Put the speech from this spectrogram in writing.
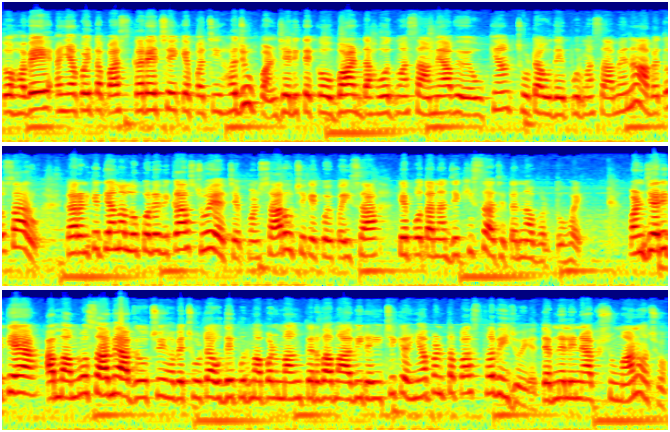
તો હવે અહીંયા કોઈ તપાસ કરે છે કે પછી હજુ પણ જે રીતે કૌભાંડ દાહોદમાં સામે આવ્યું એવું ક્યાંક છોટા ઉદયપુરમાં સામે ન આવે તો સારું. કારણ કે ત્યાંના લોકોને વિકાસ જોઈએ છે, પણ સારું છે કે કોઈ પૈસા કે પોતાના જે ખિસ્સા છે તે ન ભરતું હોય. પણ જે રીતે આ મામલો સામે આવ્યો છે, હવે છોટા ઉદેપુરમાં પણ માંગ કરવામાં આવી રહી છે કે અહીંયા પણ તપાસ થવી જોઈએ. તેમને લઈને આપ શું માનો છો?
